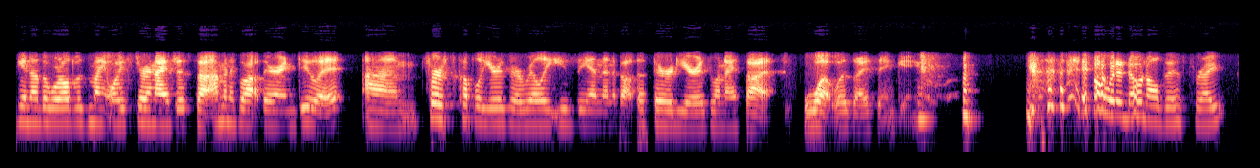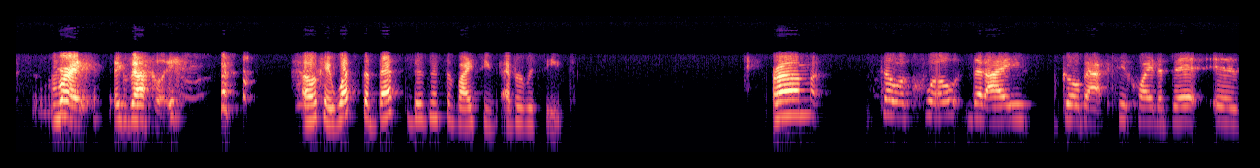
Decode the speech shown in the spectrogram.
you know the world was my oyster and I just thought I'm going to go out there and do it. Um first couple years are really easy and then about the third year is when I thought what was I thinking? if I would have known all this, right? Right, exactly. okay, what's the best business advice you've ever received? Um, so a quote that I go back to quite a bit is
